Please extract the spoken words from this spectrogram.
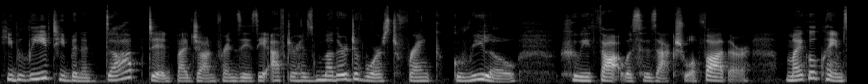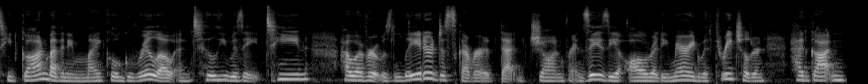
He believed he'd been adopted by John Franzese after his mother divorced Frank Grillo, who he thought was his actual father. Michael claims he'd gone by the name Michael Grillo until he was 18. However, it was later discovered that John Franzese, already married with three children, had gotten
